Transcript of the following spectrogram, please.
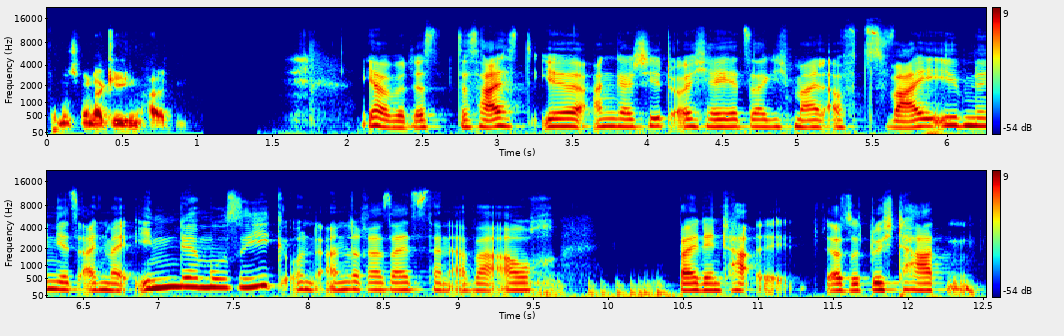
Da muss man dagegen halten. Ja, aber das, das heißt, ihr engagiert euch ja jetzt, sage ich mal, auf zwei Ebenen. Jetzt einmal in der Musik und andererseits dann aber auch bei den Ta also durch Taten.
